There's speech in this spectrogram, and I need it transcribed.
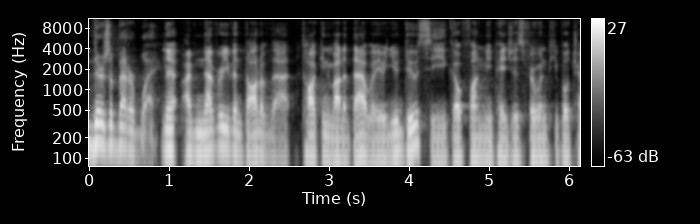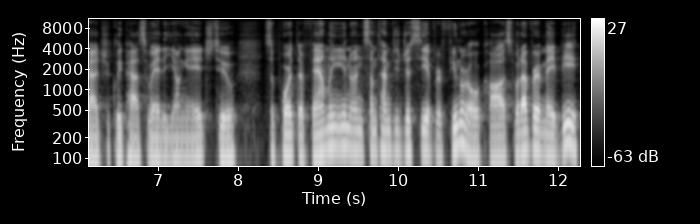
there's a better way Yeah, I've never even thought of that, talking about it that way. You do see GoFundMe pages for when people tragically pass away at a young age to support their family, you know, and sometimes you just see it for funeral costs, whatever it may be.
